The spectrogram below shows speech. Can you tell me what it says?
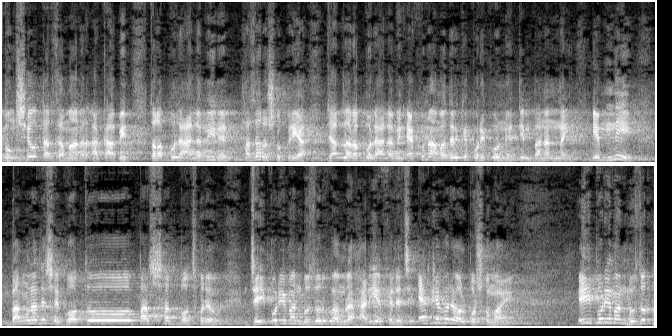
এবং সেও তার জামানার আকাবির। তো রব্বুল আলমিনের হাজারো শুক্রিয়া যে আল্লাহ রব্বুল আলমিন এখনও আমাদেরকে পরিপূর্ণ এতিম বানান নাই। এমনি বাংলাদেশে গত পাঁচ সাত বছরেও যেই পরিমাণ বুজুর্গ আমরা হারিয়ে ফেলেছি, একেবারে অল্প সময়ে। এই পরিমাণ বুজুর্গ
